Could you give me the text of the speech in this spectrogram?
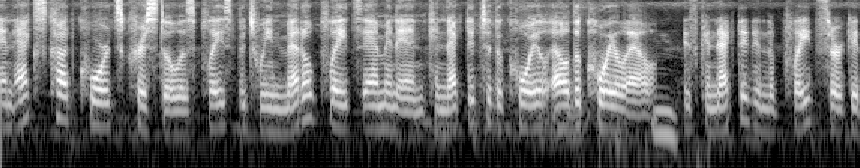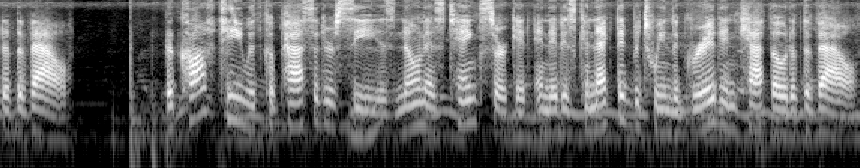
An X-cut quartz crystal is placed between metal plates M and N connected to the coil L. The coil L hmm. is connected in the plate circuit of the valve. The COF T with capacitor C is known as tank circuit and it is connected between the grid and cathode of the valve.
